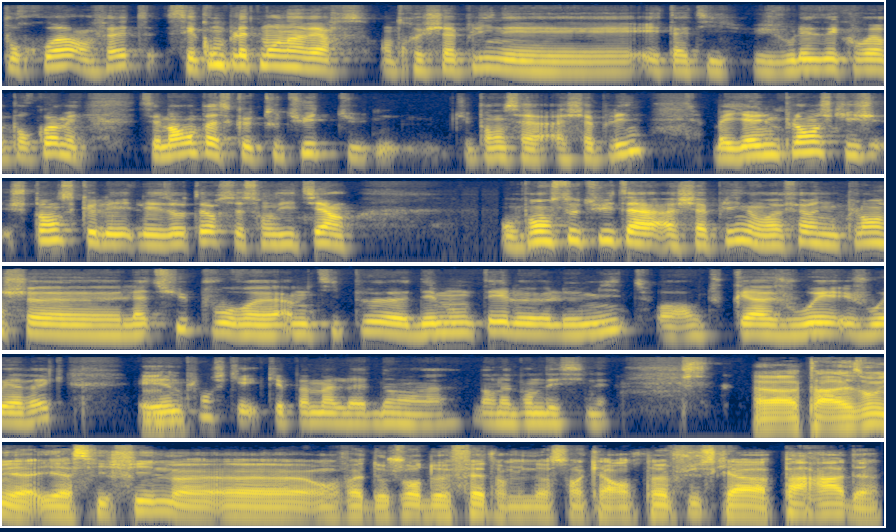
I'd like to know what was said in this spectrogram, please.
pourquoi, en fait, c'est complètement l'inverse entre Chaplin et, Tati. Je voulais découvrir pourquoi, mais c'est marrant parce que tout de suite, tu, penses à, Chaplin. Bah, il y a une planche qui, je pense que les, auteurs se sont dit, tiens, on pense tout de suite à, Chaplin, on va faire une planche euh, là-dessus pour euh, un petit peu euh, démonter le, mythe, en tout cas jouer, jouer avec. Et il y a une mmh. planche qui est, pas mal là-dedans, dans la bande dessinée. Euh, tu as raison, il y, a, six films. on va de Jour de fête en 1949 jusqu'à Parade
